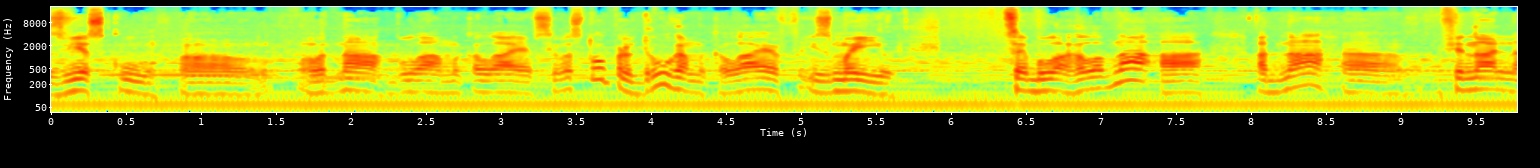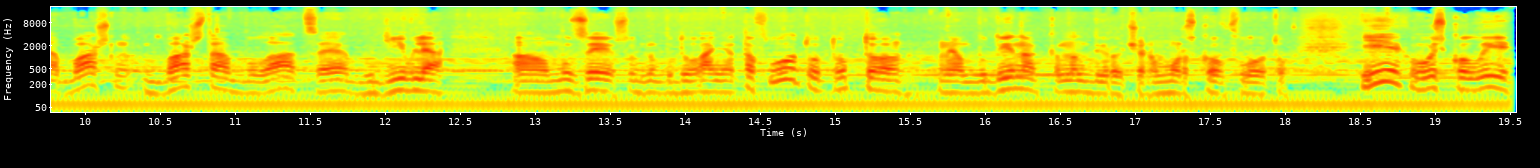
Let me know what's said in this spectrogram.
зв'язку. Одна була Миколаїв Севастополь, друга Миколаїв Ізмаїл. Це була головна, а одна фінальна башта була це будівля музею суднобудування та флоту, тобто е, будинок командиру Чорноморського флоту. І ось коли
